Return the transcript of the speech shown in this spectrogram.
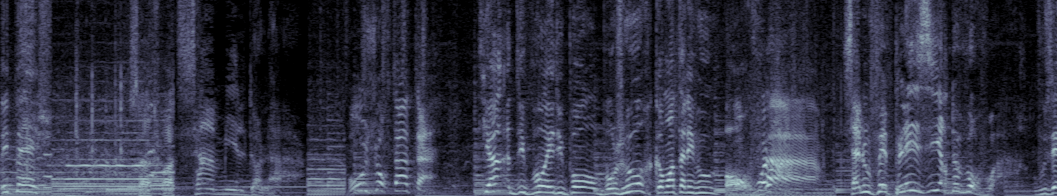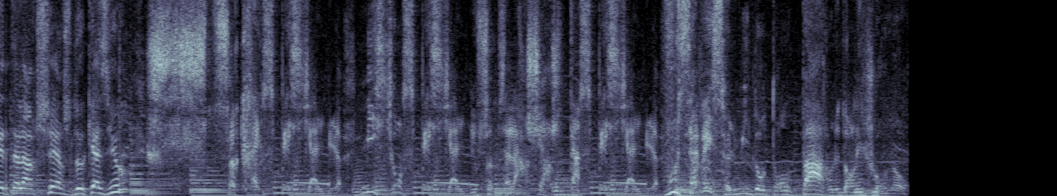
Ça fera 5000 dollars. Bonjour Tintin. Tiens, Dupont et Dupont, bonjour, comment allez-vous? Au revoir. Ça nous fait plaisir de vous revoir. Vous êtes à la recherche d'occasion? Chut, secret spécial, mission spéciale. Nous sommes à la recherche d'un spécial. Vous savez, celui dont on parle dans les journaux.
